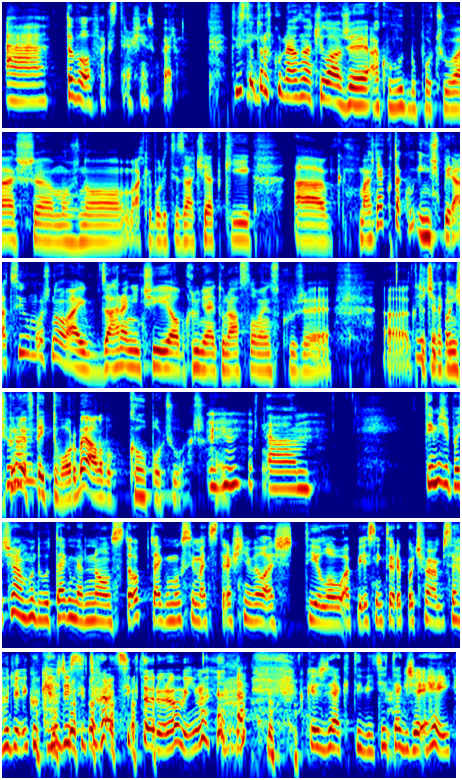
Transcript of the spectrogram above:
A to bolo fakt strašne super. Ty si to trošku naznačila, že akú hudbu počúvaš, e, možno aké boli tie začiatky. A máš nejakú takú inšpiráciu možno aj v zahraničí, alebo kľudne aj tu na Slovensku, že e, kto ťa tak inšpiruje v tej tvorbe, alebo koho počúvaš? Mm-hmm. Um, tým, že počúvam hudbu takmer non-stop, tak musím mať strašne veľa štýlov a piesní, ktoré počúvam, aby sa hodili ku každej situácii, ktorú robím. ku každej aktivite. Takže hej,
